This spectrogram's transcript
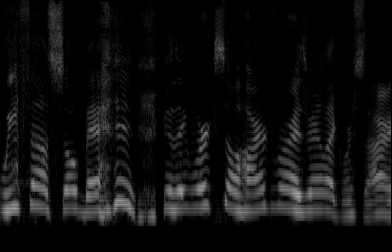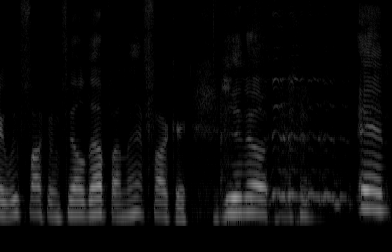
we felt so bad because they worked so hard for us. We're like, we're sorry, we fucking filled up on that fucker, you know. And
